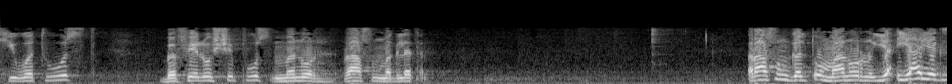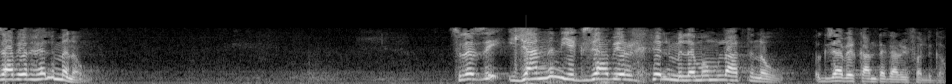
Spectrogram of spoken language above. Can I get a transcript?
ህይወት ውስጥ በፌሎሺፕ ውስጥ መኖር ራሱን መግለጥን ራሱን ገልጦ ማኖር ነው። ያ የእግዚአብሔር ህልም ነው። ስለዚህ ያንን የእግዚአብሔር ህልም ለመሙላት ነው እግዚአብሔር ካንተ ጋር የሚፈልገው።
